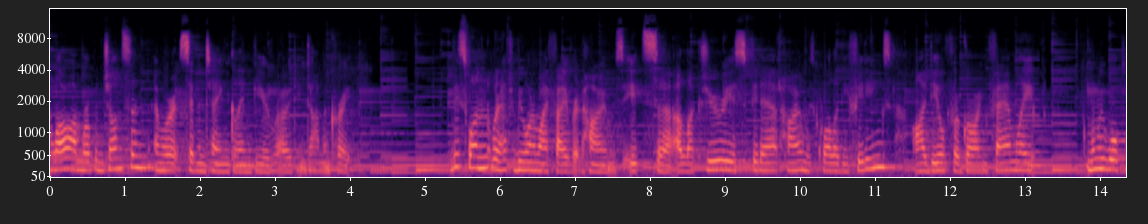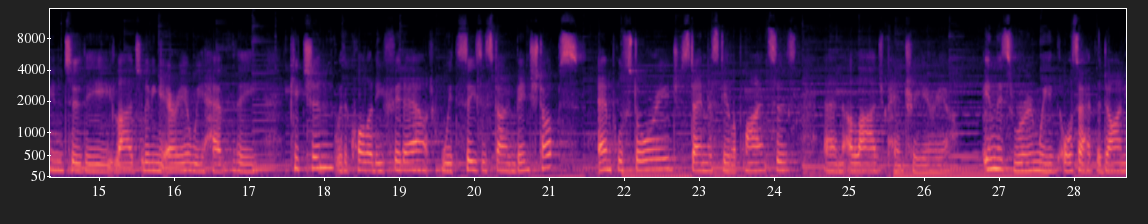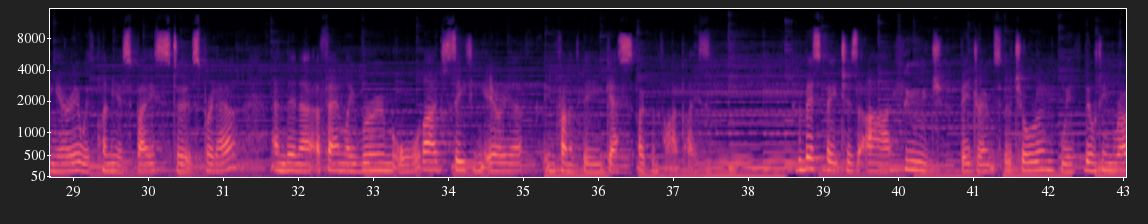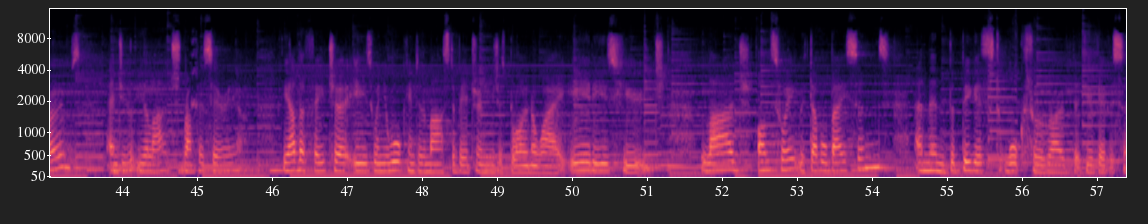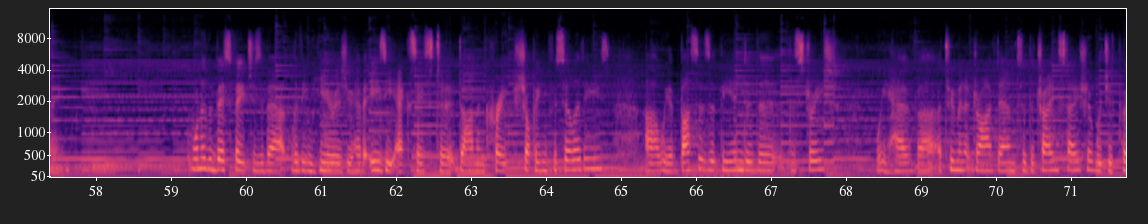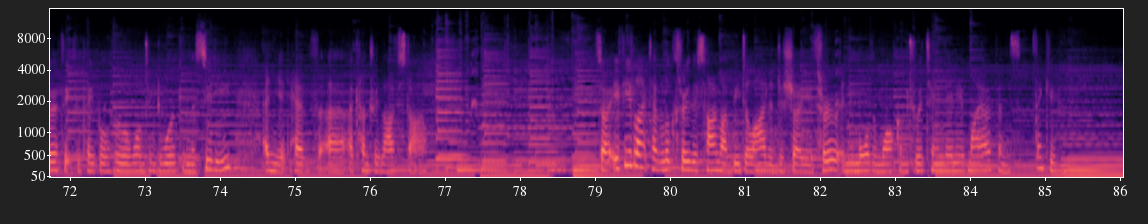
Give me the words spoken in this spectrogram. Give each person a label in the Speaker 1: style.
Speaker 1: Hello, I'm Robyn Johnson and we're at 17 Glenview Road in Diamond Creek. This one would have to be one of my favourite homes. It's uh, a luxurious fit out home with quality fittings, ideal for a growing family. When we walk into the large living area we have the kitchen with a quality fit out with Caesar stone bench tops, ample storage, stainless steel appliances and a large pantry area. In this room we also have the dining area with plenty of space to spread out and then a, a family room or large seating area in front of the gas open fireplace. The best features are huge bedrooms for the children with built-in robes and your, your large rumpus area. The other feature is when you walk into the master bedroom, you're just blown away. It is huge. Large ensuite with double basins and then the biggest walk-through robe that you've ever seen. One of the best features about living here is you have easy access to Diamond Creek shopping facilities. Uh, we have buses at the end of the, the street. We have uh, a two minute drive down to the train station, which is perfect for people who are wanting to work in the city and yet have uh, a country lifestyle. So if you'd like to have a look through this home, I'd be delighted to show you through and you're more than welcome to attend any of my opens. Thank you.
